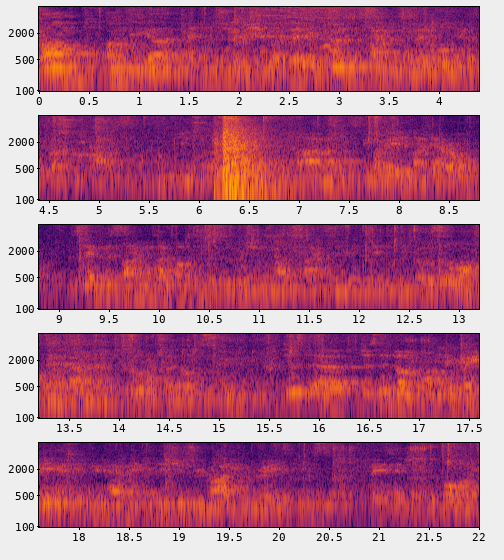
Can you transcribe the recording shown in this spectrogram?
on, on the uh, administrative issue, uh, the first assignment is available in the first class. Um, it's been graded by Daryl. The second assignment, I posted the solutions night, so you can take those so long, and uh, we'll return those soon. Just, uh, just a note on the grading, and if you have any issues regarding the grades, please pay attention to the following.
